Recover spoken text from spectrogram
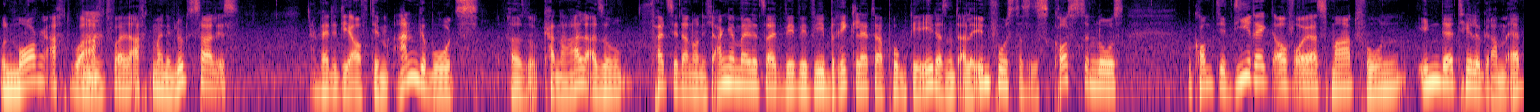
Und morgen 8 Uhr, 8, weil 8 meine Glückszahl ist, werdet ihr auf dem Angebots also Kanal, also falls ihr da noch nicht angemeldet seid, www.brickletter.de, da sind alle Infos, das ist kostenlos, bekommt ihr direkt auf euer Smartphone in der Telegram-App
